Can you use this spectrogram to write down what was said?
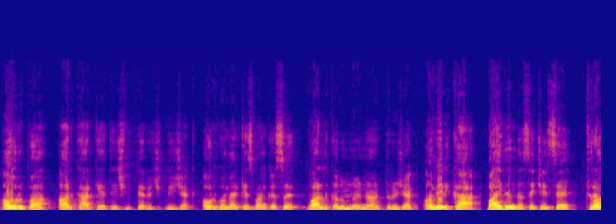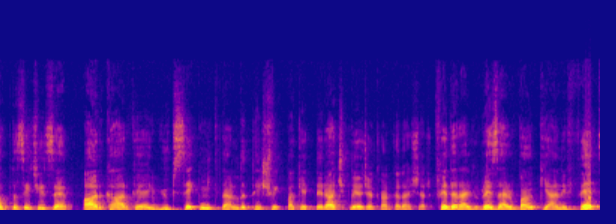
Avrupa arka arkaya teşvikler açıklayacak. Avrupa Merkez Bankası varlık alımlarını arttıracak. Amerika Biden'da seçilse Trump da seçilse arka arkaya yüksek miktarlı teşvik paketleri açıklayacak arkadaşlar. Federal Rezerv Bank yani FED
